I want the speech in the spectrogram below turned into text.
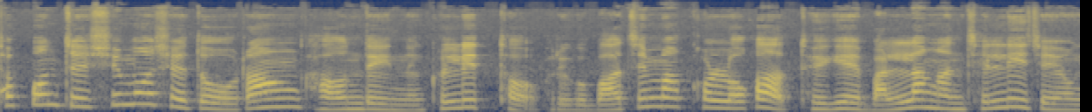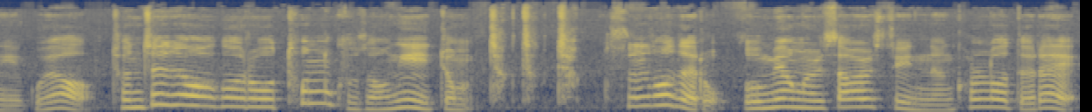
첫 번째 쉬머 섀도우랑 가운데 있는 글리터 그리고 마지막 컬러가 되게 말랑한 젤리 제형이고요. 전체적으로 톤 구성이 좀 착착착 순서대로 음영을 쌓을 수 있는 컬러들에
